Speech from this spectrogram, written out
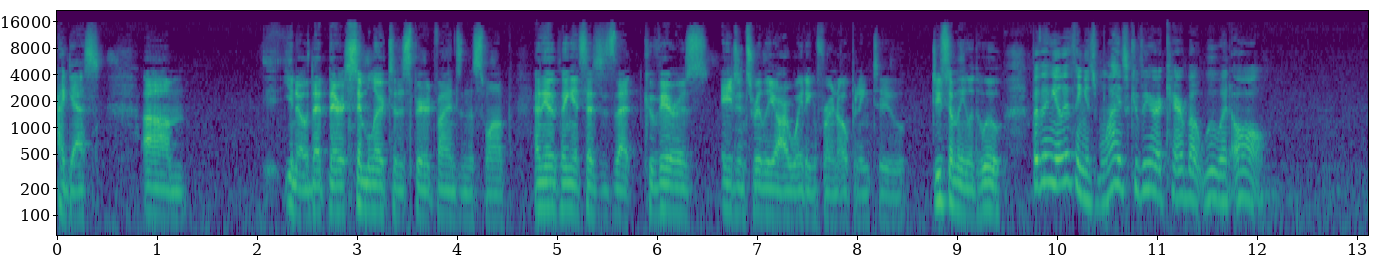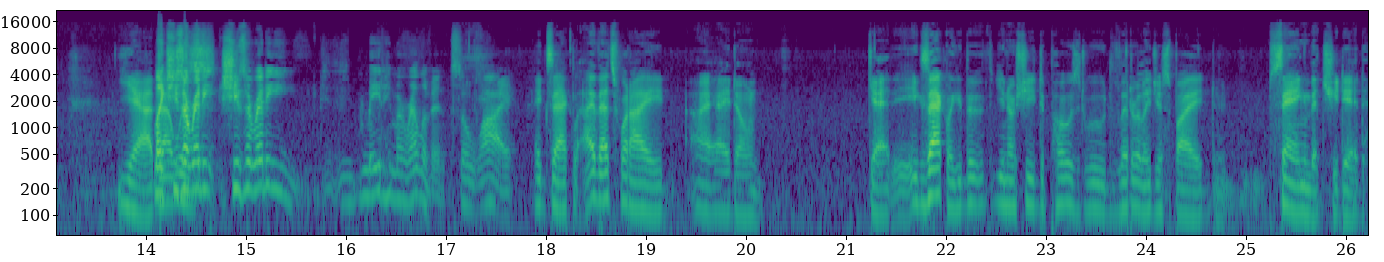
I guess. Um, you know that they're similar to the spirit vines in the swamp. And the other thing it says is that Kuvira's agents really are waiting for an opening to do something with Wu. But then the other thing is, why does Kuvira care about Wu at all? yeah, Like she's was- already she's already made him irrelevant. So why? exactly. I, that's what I, I I don't get exactly. The, you know, she deposed Wu literally just by saying that she did.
